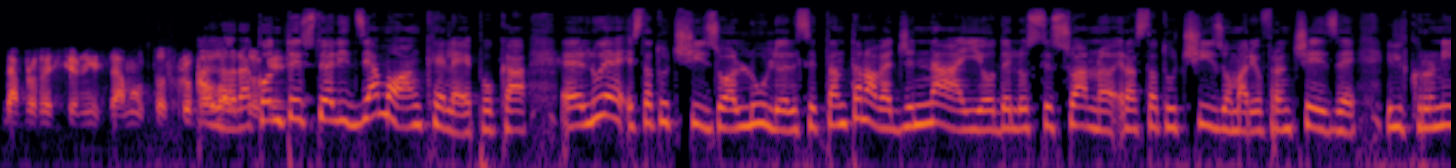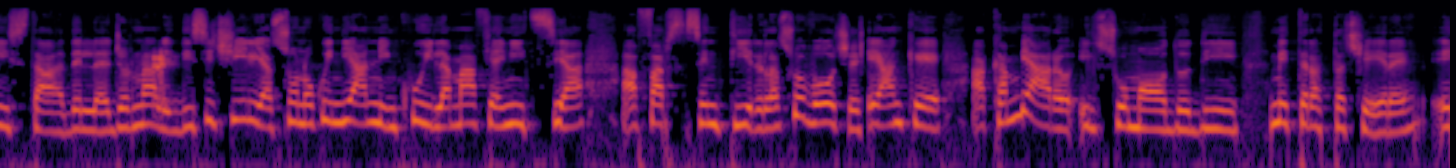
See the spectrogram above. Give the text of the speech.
da professionista molto scrupoloso. Allora, contestualizziamo anche l'epoca. Eh, lui è stato ucciso a luglio del 79, a gennaio dello stesso anno era stato ucciso Mario Francese, il cronista del giornale eh. di Sicilia. Sono quindi anni in cui la mafia inizia a far sentire la sua voce e anche a cambiare il suo modo di mettere a tacere. E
